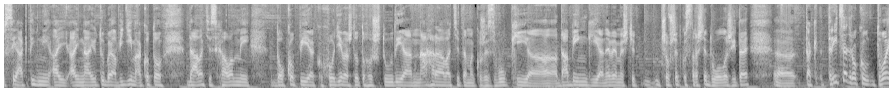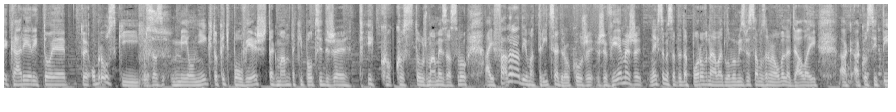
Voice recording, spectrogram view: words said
si aktívny aj, aj na YouTube a vidím, ako to dávate s chalanmi dokopy, ako chodievaš do toho štúdia, nahrávate tam akože zvuky a, a dubbingy a neviem ešte, čo všetko strašne dôležité. E, tak 30 rokov tvojej kariéry, to je, to je obrovský zas milník, to keď povieš, tak mám taký pocit, že ty kokos, to už máme za sebou. Aj fan rádio má 30 rokov, že, že vieme, že nechceme sa teda porovnávať, lebo my sme samozrejme oveľa ďalej, ak, ako si ty.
